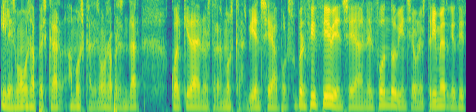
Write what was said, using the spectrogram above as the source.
y les vamos a pescar a mosca, les vamos a presentar cualquiera de nuestras moscas, bien sea por superficie, bien sea en el fondo, bien sea un streamer, es decir,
